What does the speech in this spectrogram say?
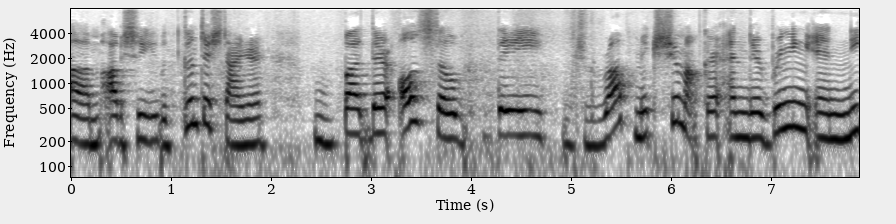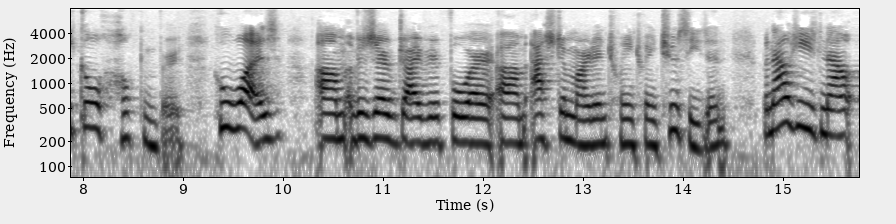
um, obviously with Gunther Steiner, but they're also they dropped Mick Schumacher and they're bringing in Nico Hulkenberg, who was um, a reserve driver for um, Aston Martin 2022 season, but now he's now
